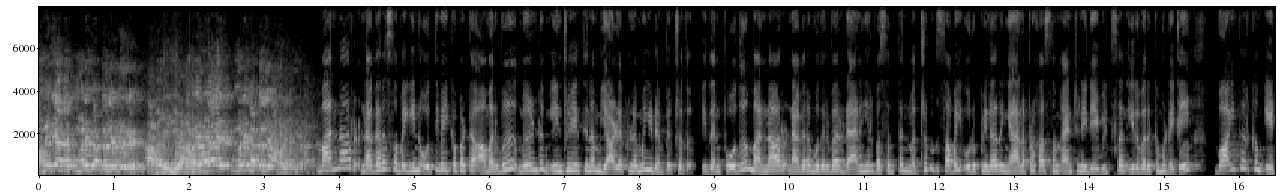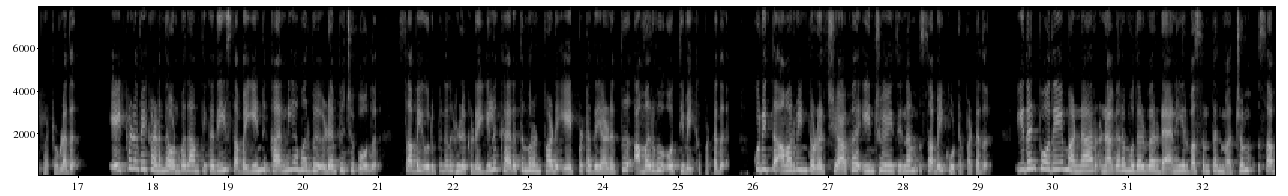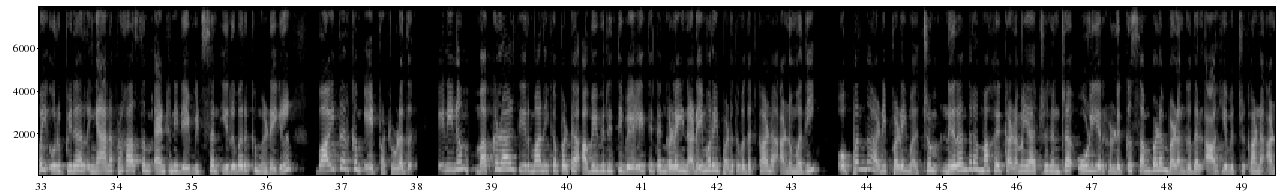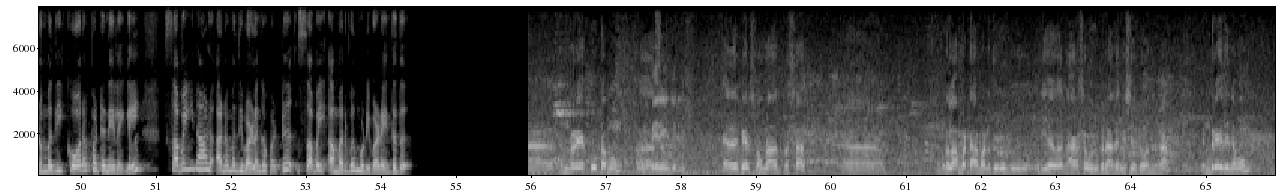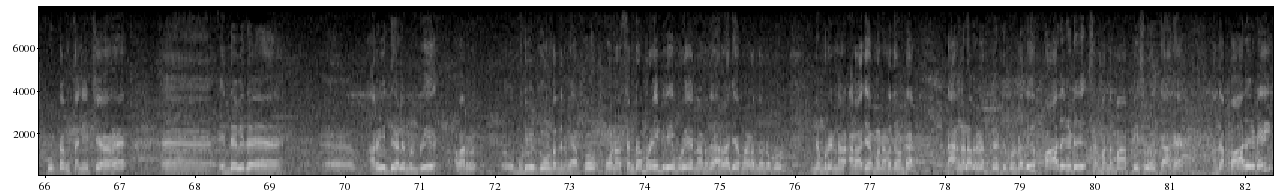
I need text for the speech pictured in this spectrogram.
அமைதியா இருக்கும்படி கட்டளையிடுகிறேன் அமைதியா இருக்கும்படி கட்டளையிடுகிறேன் மன்னார் நகரசபையின் ஒத்திவைக்கப்பட்ட அமர்வு மீண்டும் இன்றைய தினம் வியாழக்கிழமை இடம்பெற்றது. இதன்போது மன்னார் நகர முதல்வர் டேனியல் வசந்தன் மற்றும் சபை உறுப்பினர் ஞானப்பிரகாசம் ஆண்டனி டேவிட்சன் இருவருக்கும் இடையில் வாய்த்தர்க்கம் ஏற்பட்டுள்ளது. ஏற்கனவே கடந்த ஒன்பதாம் திகதி சபையின் கன்னி அமர்வு இடம்பெற்ற போது சபை உறுப்பினர்களுக்கிடையில் கருத்து முரண்பாடு ஏற்பட்டதை அடுத்து அமர்வு ஒத்திவைக்கப்பட்டது. குறித்த அமர்வின் தொடர்ச்சியாக இன்றைய தினம் சபை கூட்டப்பட்டது. இதன்போதே மன்னார் நகர முதல்வர் டேனியல் வசந்தன் மற்றும் சபை உறுப்பினர் ஞானப்பிரகாசம் ஆண்டனி டேவிட்சன் இருவருக்கும் இடையில் வாய்த்தர்க்கம் ஏற்பட்டுள்ளது. எனினும் மக்களால் தீர்மானிக்கப்பட்ட அபிவிருத்தி வேலைத்திட்டங்களை நடைமுறைப்படுத்துவதற்கான அனுமதி ஒப்பந்த அடிப்படை மற்றும் நிரந்தரமாக கடமையாற்றுகின்ற ஊழியர்களுக்கு சம்பளம் வழங்குதல் ஆகியவற்றுக்கான அனுமதி கோரப்பட்ட நிலையில் சபையினால் அனுமதி வழங்கப்பட்டு சபை அமர்வு முடிவடைந்தது. இன்றைய கூட்டமும் எனது பேர் சோம்நாதன் பிரசாத். முதலாம் பட்ட அமலத்தூருக்கு உரிய நகரசபை உறுப்பினர் தெரிவு செய்து வந்திருக்கான். இன்றைய தினமும் கூட்டம் தன்னிச்சையாக எந்தவித அறிவித்துகளும் இன்றி அவர் முடிவுக்கு கொண்டு வந்திருக்கார். அப்போ போன சென்ற முறையும் இதே முறையாக நடந்து அராஜகமாக நடந்து கொண்ட போல் இந்த முறை ந- அராஜகமாக நடந்து கொண்டார். நாங்கள் அவரிடம் கேட்டுக்கொண்டது பாதுகீடு சம்பந்தமாக பேசுவதற்காக அந்த பாதுகீடை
